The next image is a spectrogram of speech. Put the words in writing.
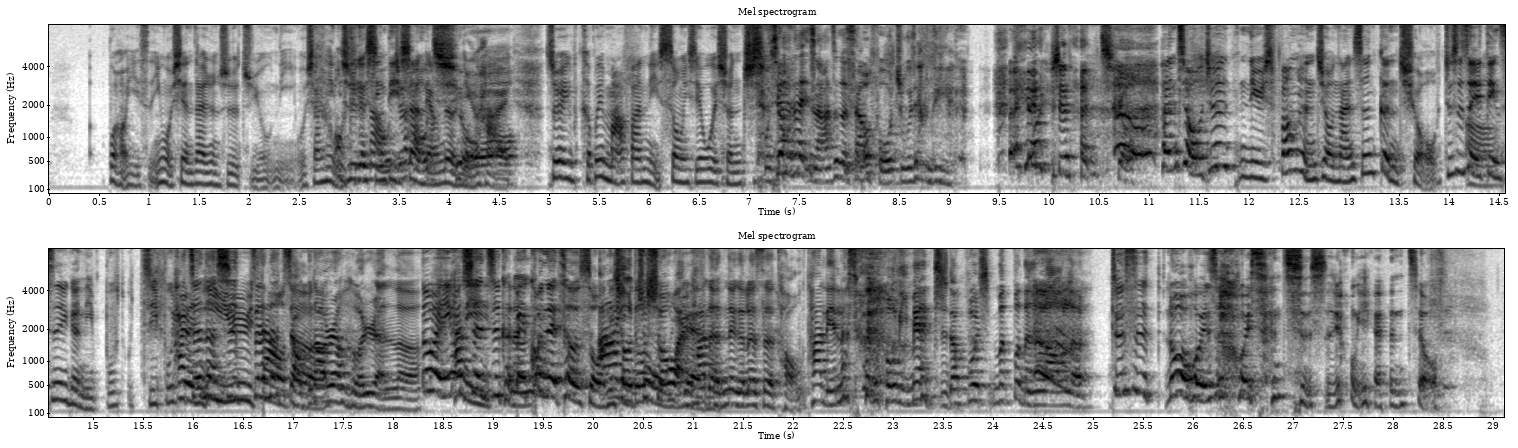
不好意思，因为我现在认识的只有你，我相信你是一个心地善良的女孩，哦所以可不可以麻烦你送一些卫生纸？我现在在拿这个当 佛珠这样点，因为 觉得很糗。很糗，我觉得女方很糗，男生更糗，就是这一定是一个你不极不他真的愿意是真遇到的找不到任何人了。对，因为他甚至可能被困在厕所，阿姨都你求助收完他的那个垃圾桶，他连垃圾桶里面的纸都不不不能捞了。就是如果回收卫生纸使用也很久。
